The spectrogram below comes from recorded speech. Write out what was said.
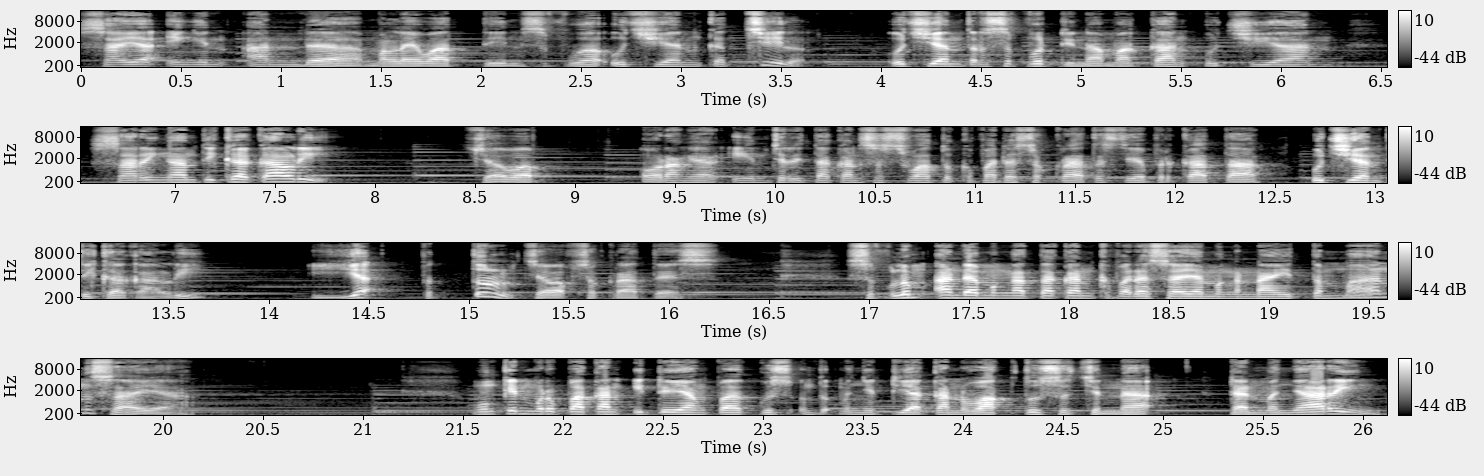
saya ingin Anda melewati sebuah ujian kecil. Ujian tersebut dinamakan ujian saringan tiga kali." Jawab orang yang ingin ceritakan sesuatu kepada Socrates dia berkata, "Ujian tiga kali?" "Iya, betul," jawab Socrates. Sebelum Anda mengatakan kepada saya mengenai teman saya, mungkin merupakan ide yang bagus untuk menyediakan waktu sejenak dan menyaring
